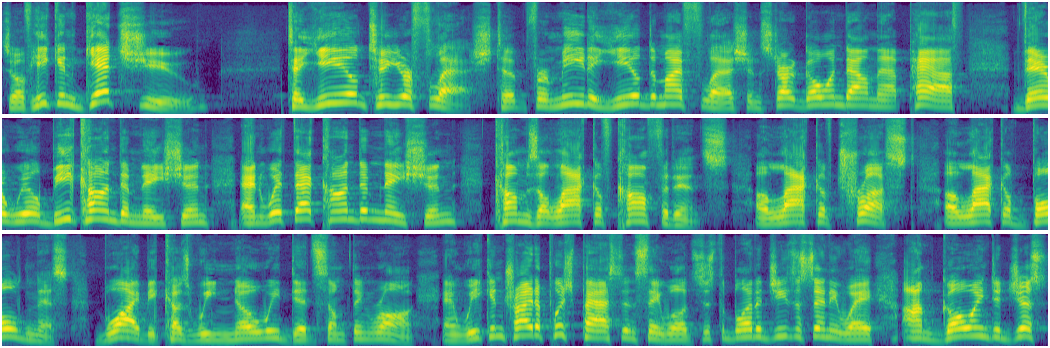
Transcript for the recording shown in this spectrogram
So if he can get you to yield to your flesh, to, for me to yield to my flesh and start going down that path, there will be condemnation. And with that condemnation comes a lack of confidence, a lack of trust, a lack of boldness. Why? Because we know we did something wrong. And we can try to push past and say, well, it's just the blood of Jesus anyway. I'm going to just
